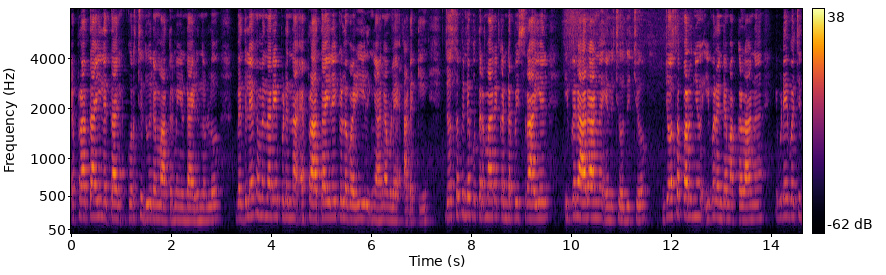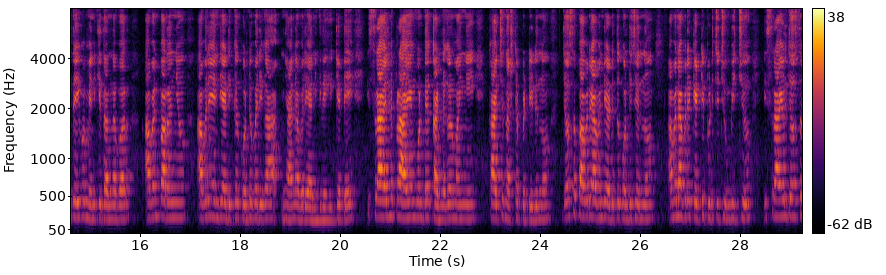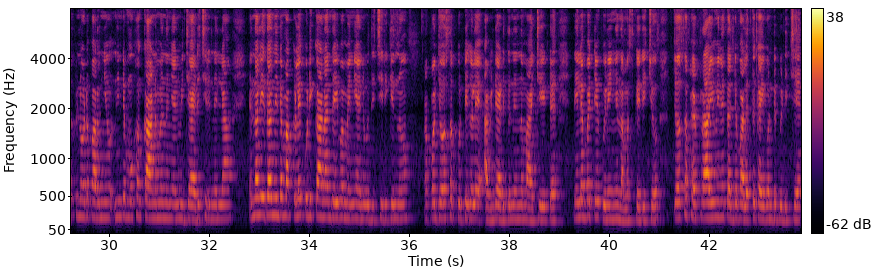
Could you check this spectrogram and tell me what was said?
എഫ്രാത്തായിലെത്താൻ കുറച്ച് ദൂരം മാത്രമേ ഉണ്ടായിരുന്നുള്ളൂ. ബദലേഹം എന്നറിയപ്പെടുന്ന എഫ്രാത്തായിലേക്കുള്ള വഴിയിൽ ഞാൻ അവളെ അടക്കി. ജോസഫിന്റെ പുത്രന്മാരെ കണ്ടപ്പോൾ ഇസ്രായേൽ ഇവരാരാണ് എന്ന് ചോദിച്ചു. ജോസഫ് പറഞ്ഞു ഇവർ എന്റെ മക്കളാണ്. ഇവിടെ വച്ച് ദൈവം എനിക്ക് തന്നവർ. അവൻ പറഞ്ഞു അവരെ എന്റെ അടുക്കൽ കൊണ്ടുവരിക. ഞാൻ അവരെ അനുഗ്രഹിക്കട്ടെ. ഇസ്രായേലിന് പ്രായം കൊണ്ട് കണ്ണുകൾ മങ്ങി കാഴ്ച നഷ്ടപ്പെട്ടിരുന്നു. ജോസഫ് അവരെ അവന്റെ അടുത്ത് കൊണ്ടുചെന്നു. അവൻ അവരെ കെട്ടിപ്പിടിച്ച് ചുംബിച്ചു. ഇസ്രായേൽ ജോസഫിനോട് പറഞ്ഞു നിന്റെ മുഖം കാണുമെന്ന് ഞാൻ വിചാരിച്ചിരുന്നില്ല. എന്നാൽ ഇതാ നിന്റെ മക്കളെ കൂടി കാണാൻ ദൈവം എന്നെ അനുവദിച്ചിരിക്കുന്നു. അപ്പോൾ ജോസഫ് കുട്ടികളെ അവന്റെ അടുത്ത് നിന്ന് മാറ്റിയിട്ട് നിലംപറ്റെ കുനിഞ്ഞ് നമസ്കരിച്ചു. ജോസഫ് എഫ്രായിമിനെ തന്റെ വലത്ത് കൈകൊണ്ട് പിടിച്ച്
